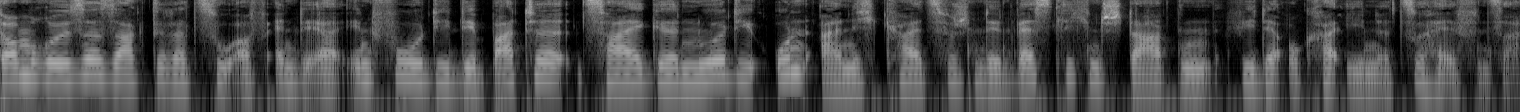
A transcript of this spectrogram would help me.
Dom Röse sagte dazu auf NDR Info, die Debatte zeige nur die Uneinigkeit zwischen den westlichen Staaten, wie der Ukraine zu helfen sei.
